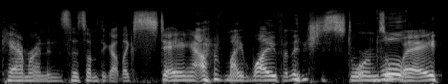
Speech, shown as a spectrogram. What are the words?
Cameron and says something about like staying out of my life and then she storms well, away.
